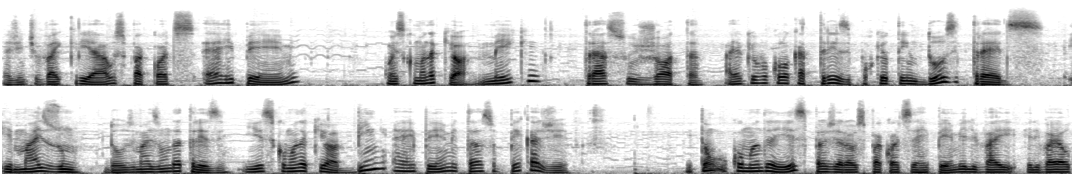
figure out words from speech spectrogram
A gente vai criar os pacotes RPM com esse comando aqui, ó, make-j Aí aqui eu vou colocar 13 porque eu tenho 12 threads e mais um. 12 mais 1 dá 13. E esse comando aqui, ó, bin rpm-pkg. Então o comando é esse para gerar os pacotes RPM, ele vai, ele vai ao,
